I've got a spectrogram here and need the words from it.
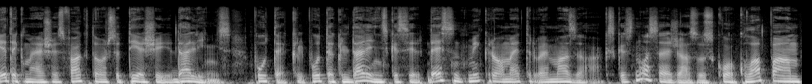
ietekmējušais faktors ir tieši daļiņas, putekļi, putekļu daļiņas, kas ir 10 mikrometri vai mazākas, kas nosēžās uz koku lapām,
